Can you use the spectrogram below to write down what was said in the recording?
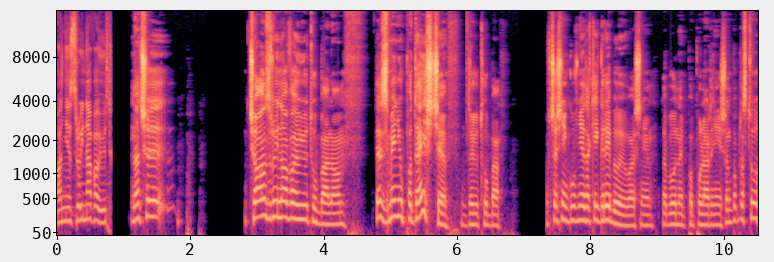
On nie zrujnował YouTube. Znaczy, czy on zrujnował YouTube'a, no. Też zmienił podejście do YouTube'a. Wcześniej głównie takie gry były właśnie, to były najpopularniejsze. On po prostu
